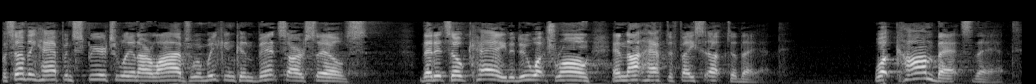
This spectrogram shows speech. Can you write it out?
But something happens spiritually in our lives when we can convince ourselves that it's okay to do what's wrong and not have to face up to that. What combats that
